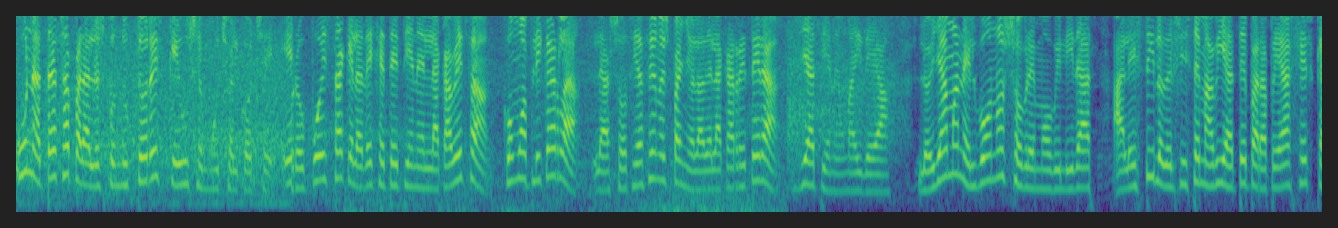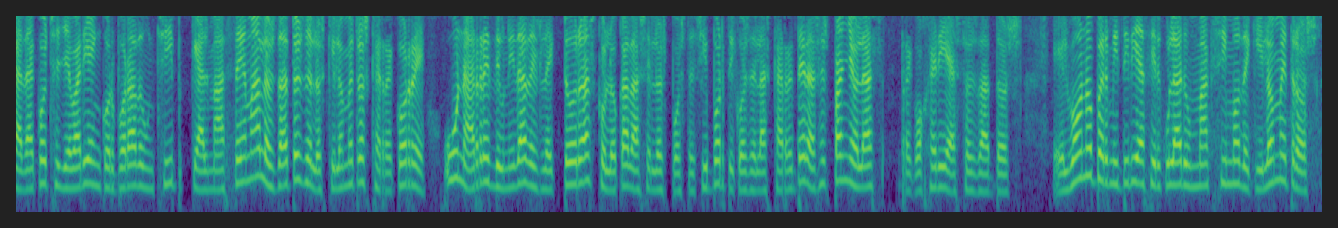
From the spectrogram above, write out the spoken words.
Una tasa para los conductores que usen mucho el coche. Propuesta que la DGT tiene en la cabeza. ¿Cómo aplicarla? La Asociación Española de la Carretera ya tiene una idea. Lo llaman el bono sobre movilidad. Al estilo del sistema vía T para peajes, cada coche llevaría incorporado un chip que almacena los datos de los kilómetros que recorre. Una red de unidades lectoras colocadas en los postes y pórticos de las carreteras españolas recogería estos datos. El bono permitiría circular un máximo de kilómetros.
